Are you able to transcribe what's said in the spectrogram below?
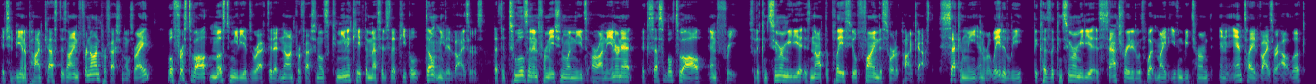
It should be in a podcast designed for non professionals, right? Well, first of all, most media directed at non professionals communicate the message that people don't need advisors, that the tools and information one needs are on the internet, accessible to all, and free. So the consumer media is not the place you'll find this sort of podcast. Secondly, and relatedly, because the consumer media is saturated with what might even be termed an anti-advisor outlook,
